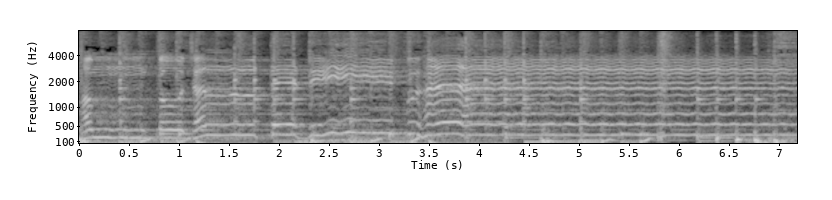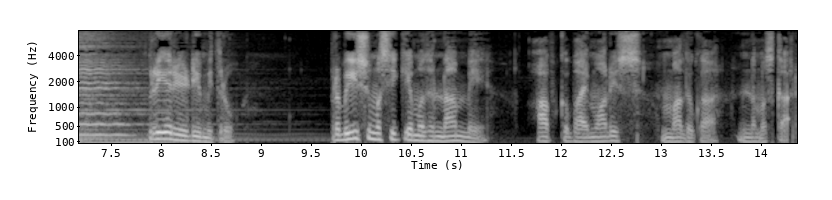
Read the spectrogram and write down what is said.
हम तो हैं। प्रिय रेडियो मित्रों, प्रभु मसीह के मधुर नाम में आपको भाई मॉरिस माधो का नमस्कार।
